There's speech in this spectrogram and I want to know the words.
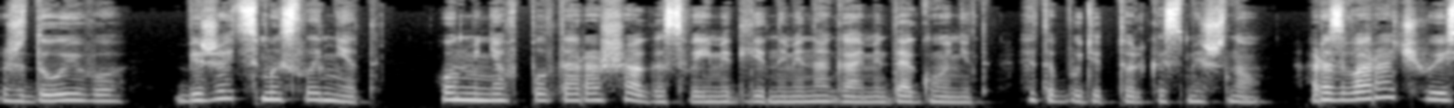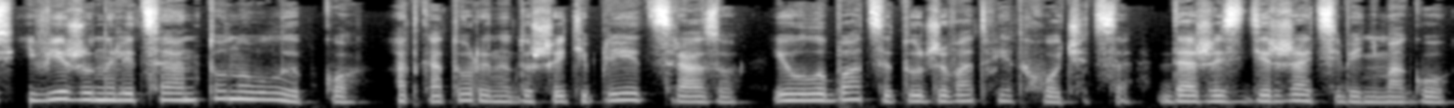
жду его. Бежать смысла нет. Он меня в полтора шага своими длинными ногами догонит. Это будет только смешно. Разворачиваюсь и вижу на лице Антона улыбку, от которой на душе теплеет сразу, и улыбаться тут же в ответ хочется. Даже сдержать себя не могу,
